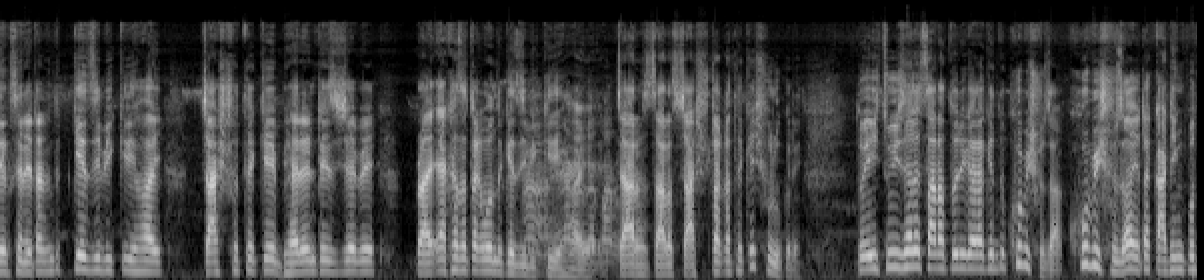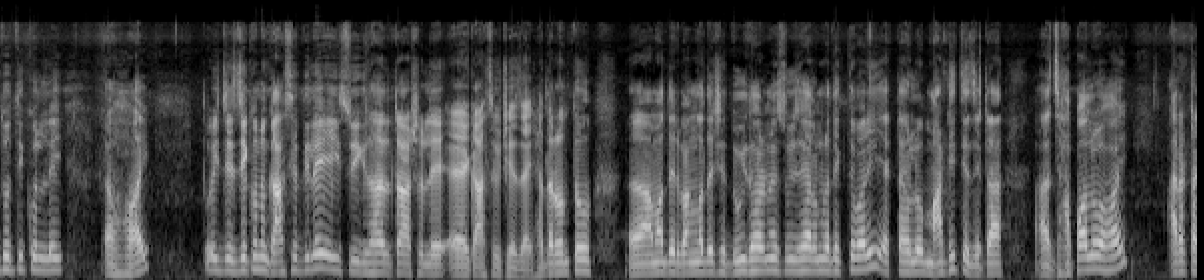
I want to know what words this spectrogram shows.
দেখছেন এটা কিন্তু কেজি বিক্রি হয় চারশো থেকে ভ্যারেন্টেজ হিসেবে প্রায় এক হাজার টাকা পর্যন্ত কেজি বিক্রি হয়। চার চার চারশো টাকা থেকে শুরু করে। তো এই চুই ঝালের চারা তৈরি করা কিন্তু খুবই সোজা। খুবই সোজা। এটা কাটিং পদ্ধতি করলেই হয়। তো এই যে যে কোনো গাছে দিলেই এই চুই ঝালটা আসলে গাছে উঠে যায়। সাধারণত আমাদের বাংলাদেশে দুই ধরনের চুই ঝাল আমরা দেখতে পারি। একটা হলো মাটিতে যেটা ঝাপালো হয়, আর একটা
